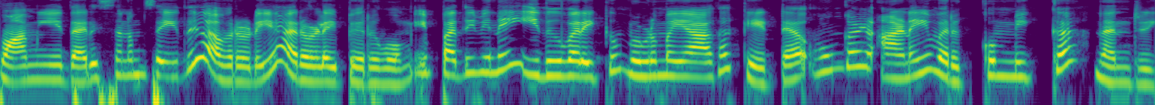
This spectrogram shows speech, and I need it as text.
சுவாமியை தரிசனம் செய்து அவருடைய அருளை பெறுவோம். இப்பதிவினை இதுவரைக்கும் முழுமையாக கேட்ட உங்கள் அனைவருக்கும் மிக்க நன்றி.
